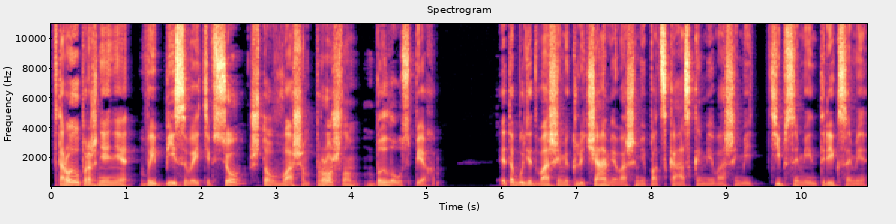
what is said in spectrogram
Второе упражнение. Выписывайте все, что в вашем прошлом было успехом. Это будет вашими ключами, вашими подсказками, вашими типсами, интриксами,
